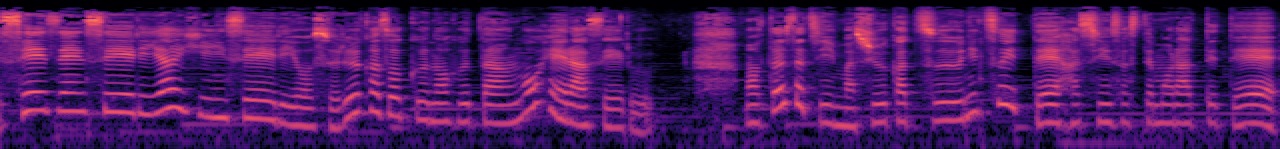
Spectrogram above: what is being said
生前整理や遺品整理をする家族の負担を減らせる。まあ、私たち今就活について発信させてもらってて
